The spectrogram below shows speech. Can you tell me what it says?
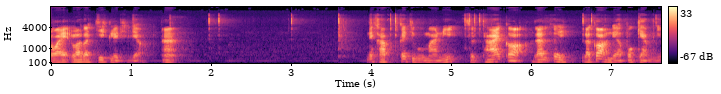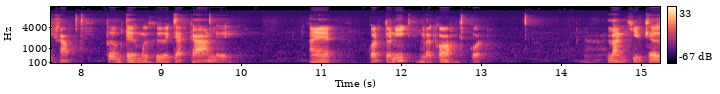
ร้อยร้อยกว่าจิกเลยทีเดียวอ่า นี่ครับ ก็จะประมาณนี้สุดท้ายก็แล้วเอ้ยแล้วก็เหลือโปรแกรมนี้ครับ เพิ่มเติมก็คือจัดการเลยกดตัวนี้แล้วก็กด run clear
